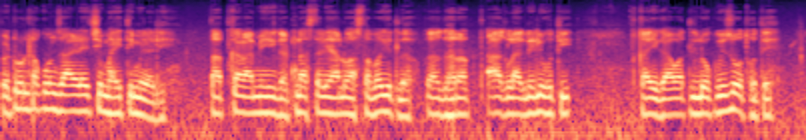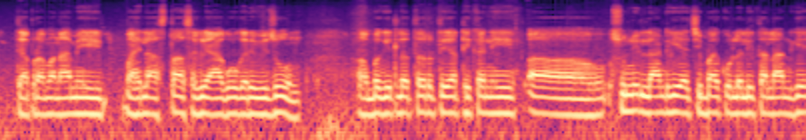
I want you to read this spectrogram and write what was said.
पेट्रोल टाकून जाळल्याची माहिती मिळाली. तात्काळ आम्ही घटनास्थळी आलो असता बघितलं का घरात आग लागलेली होती. काही गावातले लोक विजवत होते. त्याप्रमाणे आम्ही पाहिलं असता सगळे आग वगैरे विझवून बघितलं तर त्या ठिकाणी सुनील लांडगे याची बायको ललिता लांडगे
